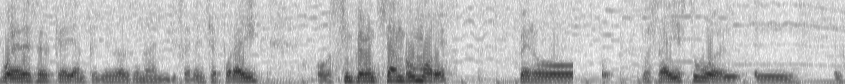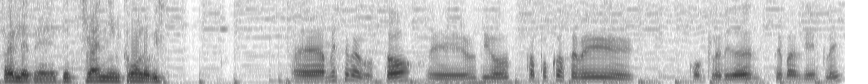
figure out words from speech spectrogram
Puede ser que hayan tenido alguna indiferencia por ahí o simplemente sean rumores, pero pues ahí estuvo el, el, el trailer de Death Stranding, ¿cómo lo viste? Eh, a mí sí me gustó. Eh, digo, tampoco se ve con claridad el tema del gameplay.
